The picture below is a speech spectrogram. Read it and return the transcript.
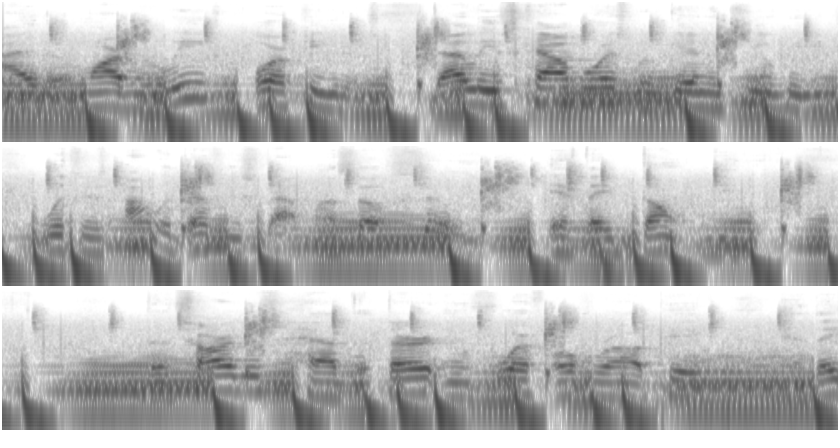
either Marvin Lee or Peters. That leaves Cowboys with getting a QB, which is I would definitely stop myself silly if they don't get it. The Chargers have the third and fourth overall pick, and they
